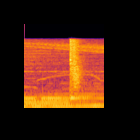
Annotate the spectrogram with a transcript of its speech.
you.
